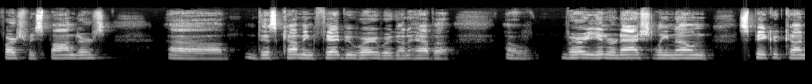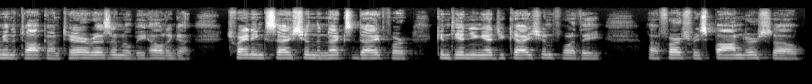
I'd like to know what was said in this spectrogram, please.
first responders. Uh, This coming February, we're going to have a, a very internationally known speaker come in to talk on terrorism. We'll be holding a training session the next day for continuing education for the uh, first responders. So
